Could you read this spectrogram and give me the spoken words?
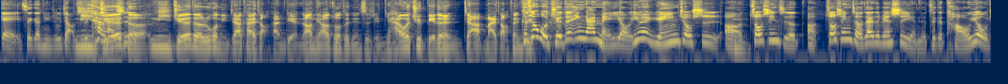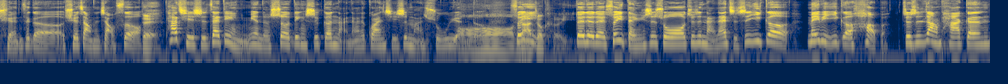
给这个女主角吃，你觉得？你觉得，如果你家开早餐店，然后你要做这件事情，你还会去别的人家买早餐？可是我觉得应该没有，因为原因就是呃，周星哲呃，周星哲在这边饰演的这个陶幼全这个学长的角色，哦，对，他其实，在电影里面的设定是跟奶奶的关系是蛮疏远的，哦，所以那就可以，对对对，所以等于是说，就是奶奶只是一个 maybe 一个 hub。就是让他跟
